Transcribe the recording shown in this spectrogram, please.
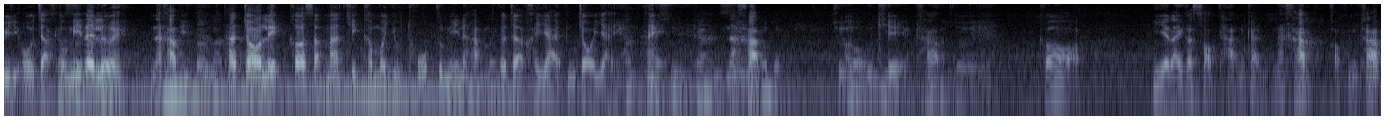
วิดีโอจากตรงนี้ได้เลย นะครับยินดีต้อนรับ ถ้าจอเล็กก็สามารถคลิกคำว่า YouTube ตรงนี้นะครับ มันก็จะขยายเป็นจอใหญ่ให้ให้สู่การสนะร้างครับระบบช่วยเหลือผู้โอเคครับโดยก็มีอะไรก็สอบถามกันนะครับ ขอบคุณครับ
